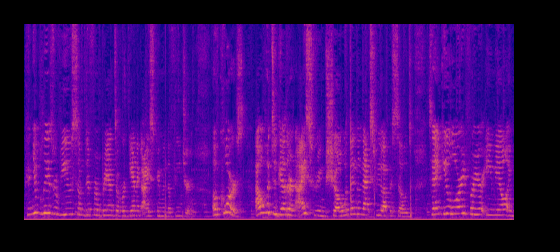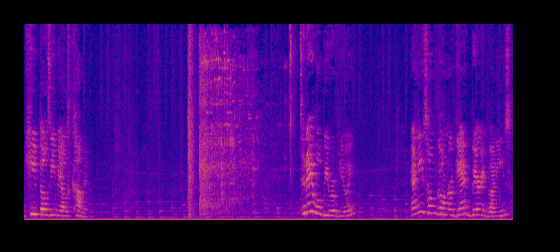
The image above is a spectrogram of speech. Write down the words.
Can you please review some different brands of organic ice cream in the future? Of course, I will put together an ice cream show within the next few episodes. Thank you, Lori, for your email and keep those emails coming. Today we'll be reviewing Annie's Homegrown Organic Berry Bunnies,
